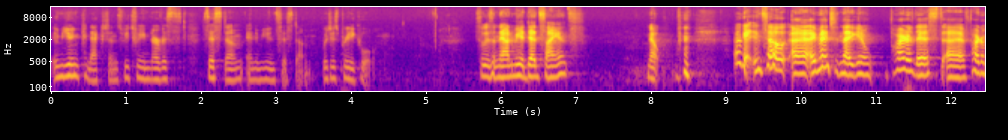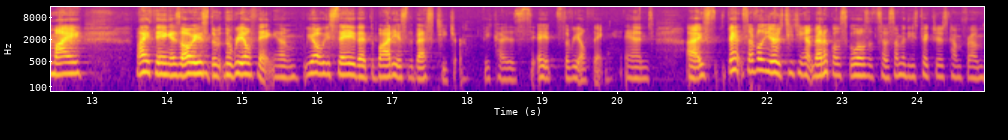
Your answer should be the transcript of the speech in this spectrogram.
immune connections between nervous system and immune system, which is pretty cool. So is anatomy a dead science? No. okay, and so uh, I mentioned that, you know, part of this, uh, part of my my thing is always the, the real thing. Um, we always say that the body is the best teacher because it's the real thing. And I spent several years teaching at medical schools, and so some of these pictures come from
